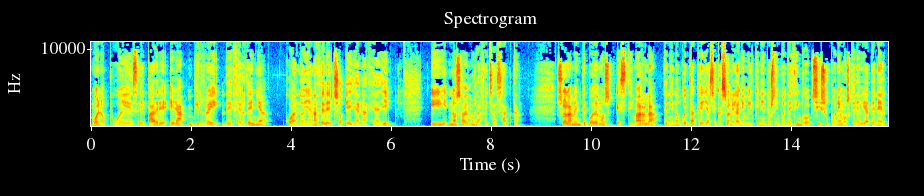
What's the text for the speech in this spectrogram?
Bueno, pues el padre era virrey de Cerdeña cuando ella nace, de hecho ella nace allí y no sabemos la fecha exacta. Solamente podemos estimarla teniendo en cuenta que ella se casó en el año 1555, si suponemos que debía tener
